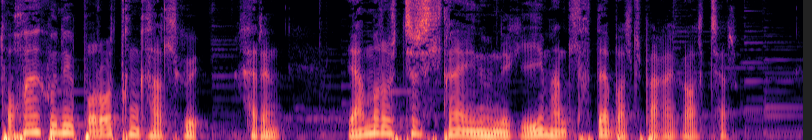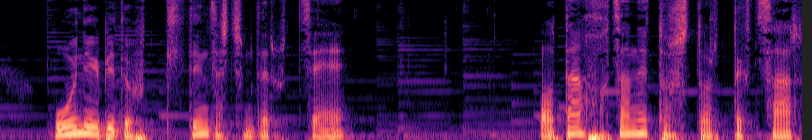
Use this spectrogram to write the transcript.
тухайн хүнийг буруутган харалгүй харин ямар учиршилтгаан энэ хүнийг ийм хандлагатай болж байгааг олчаар үүнийг бид өвтөлтийн зарчим дээр үтсэн. Удаан хугацааны турш дурддагцаар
